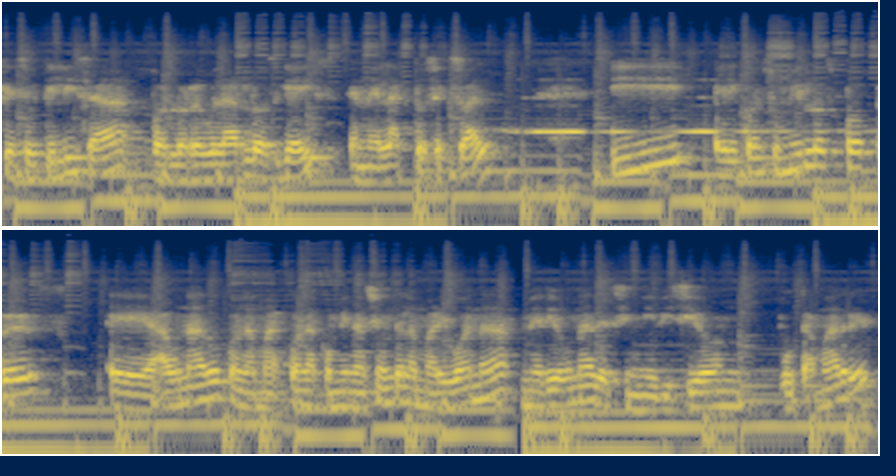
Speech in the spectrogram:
que se utiliza por lo regular los gays en el acto sexual. Y el consumir los poppers eh, aunado con la, con la combinación de la marihuana me dio una desinhibición puta madre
